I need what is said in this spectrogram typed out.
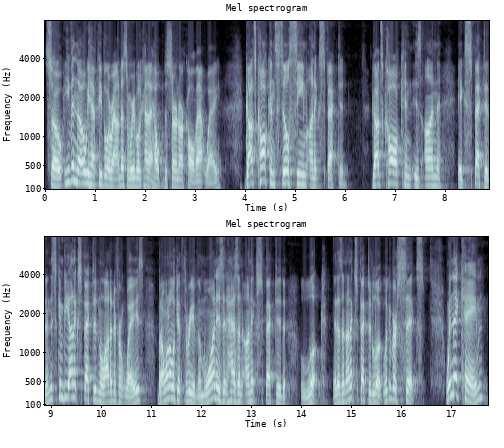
So even though we have people around us and we're able to kind of help discern our call that way, God's call can still seem unexpected. God's call can, is unexpected. And this can be unexpected in a lot of different ways, but I want to look at three of them. One is it has an unexpected look. It has an unexpected look. Look at verse 6. When they came,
